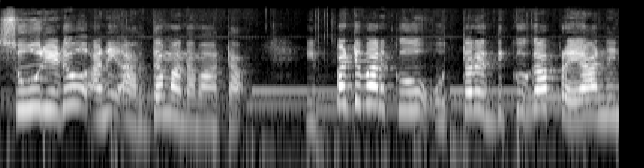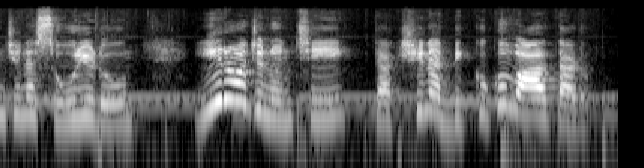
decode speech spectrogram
సూర్యుడు అని అర్థం అన్నమాట. ఇప్పటి వరకు ఉత్తర దిక్కుగా ప్రయాణించిన సూర్యుడు ఈ రోజు నుంచి దక్షిణ దిక్కుకు వాళ్తాడు.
